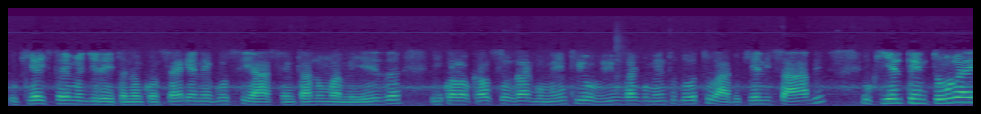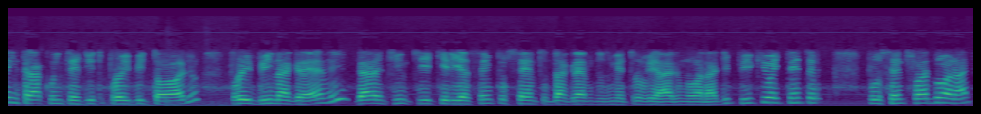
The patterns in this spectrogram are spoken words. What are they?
o que a extrema-direita não consegue é negociar, sentar numa mesa e colocar os seus argumentos e ouvir os argumentos do outro lado. O que ele sabe, o que ele tentou é entrar com interdito proibitório, proibir na greve, garantindo que queria 100% da greve dos metroviários no horário de pico e 80% fora do horário.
